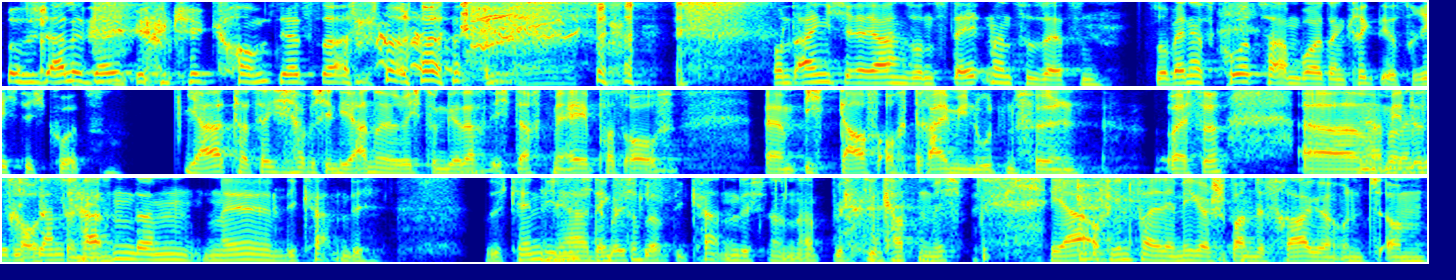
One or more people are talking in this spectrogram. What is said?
Wo sich alle denken, okay, kommt jetzt was. Und eigentlich ja so ein Statement zu setzen. So, wenn ihr es kurz haben wollt, dann kriegt ihr es richtig kurz. Ja, tatsächlich habe ich in die andere Richtung gedacht. Ich dachte mir, ey, pass auf, ähm, ich darf auch drei Minuten füllen. Weißt du? Ähm, ja, mir das rauszunehmen. Dann cutten, dann, nee, die cutten dich. Also ich kenne die Ja, nicht, aber ich glaube, die cutten dich dann ab. Die cutten mich. Ja, auf jeden Fall eine mega spannende Frage. Und ähm,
